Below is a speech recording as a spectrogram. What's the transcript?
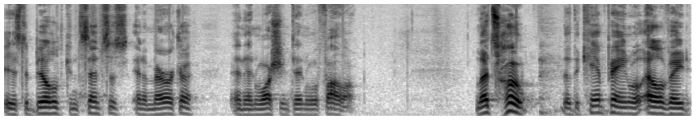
It is to build consensus in America, and then Washington will follow. Let's hope that the campaign will elevate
